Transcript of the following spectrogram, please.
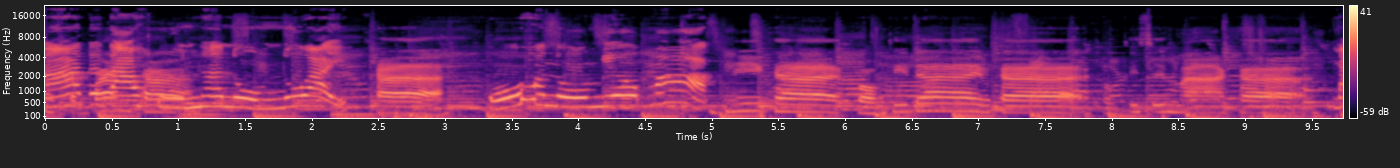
มากลับจะบ้าดานค่ะ หุ่นขนมด้วย ค่ะ โอ้ขนมเยอะมาก นี่ค่ะของที่ได้ค่ะ ของที่ซื้อมาค่ะ ม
